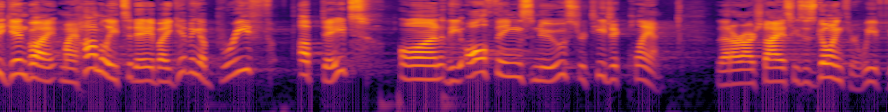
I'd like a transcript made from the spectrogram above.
to begin by my homily today by giving a brief update on the All Things New strategic plan that our archdiocese is going through. We've,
